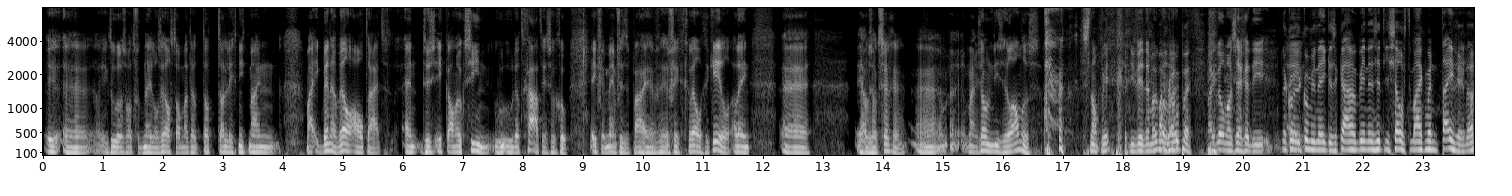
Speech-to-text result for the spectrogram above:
ik, eh, ik doe wel eens wat voor het Nederlands elftal, maar dat, dat, dat ligt niet mijn... Maar ik ben er wel altijd. En dus ik kan ook zien hoe, hoe dat gaat in zo'n groep. Ik vind Memphis Depay vind ik een geweldige kerel. Alleen... eh, ja, hoe zou ik zeggen? Eh, mijn zoon die is heel anders. Snap je? Die vindt hem ook Mag wel leuk. hopen. Maar ik wil maar zeggen, die... Dan kom, je in één keer zijn kamer binnen en zit hij zelf te maken met een tijger. Dan,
